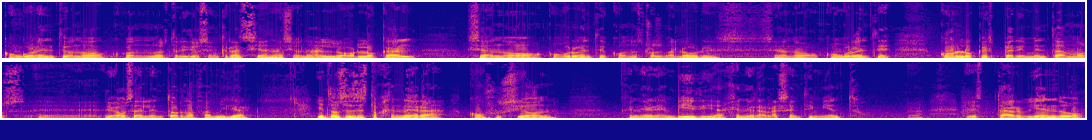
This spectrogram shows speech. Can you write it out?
congruente o no con nuestra idiosincrasia nacional o local, sea no congruente con nuestros valores, sea no congruente con lo que experimentamos, eh, digamos, del entorno familiar. Y entonces esto genera confusión, genera envidia, genera resentimiento. Estar viendo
